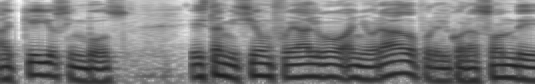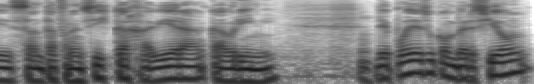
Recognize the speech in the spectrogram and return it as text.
aquellos sin voz. Esta misión fue algo añorado por el corazón de Santa Francisca Javiera Cabrini. Después de su conversión,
